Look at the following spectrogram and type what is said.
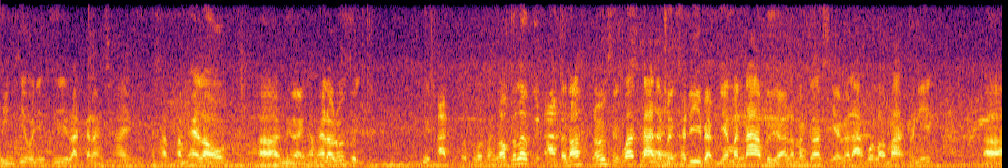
สิ่งที่วันนี้ที่รัฐกำลังใช้นะครับทำให้เราเอ่อเหนื่อยทำให้เรารู้สึกอึดอัดอดทนนะเราก็เริ่มอึดอัดแล้วเนาะเรารู้สึกว่าการดำเนินคดีแบบนี้มันน่าเบื่อแล้วมันก็เสียเวลาพวกเรามากวันนี้เอ่อ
